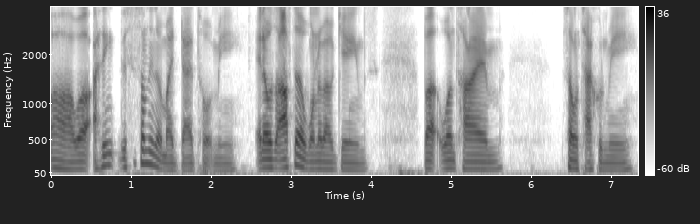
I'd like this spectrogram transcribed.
Oh well, I think this is something that my dad taught me, and it was after one of our games. But one time, someone tackled me,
